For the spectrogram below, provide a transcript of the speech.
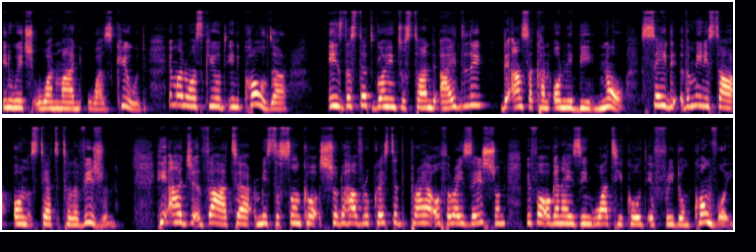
in which one man was killed. A man was killed in Kolda. Is the state going to stand idly? The answer can only be no, said the minister on state television. He urged that uh, Mr. Sonko should have requested prior authorization before organizing what he called a freedom convoy.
